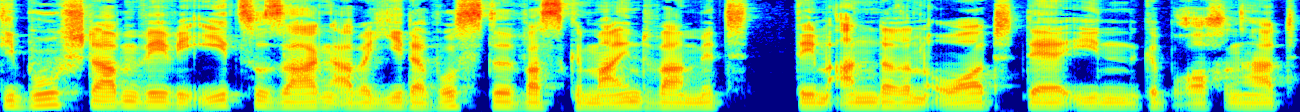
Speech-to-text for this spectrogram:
die Buchstaben WWE zu sagen, aber jeder wusste, was gemeint war mit dem anderen Ort, der ihn gebrochen hat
